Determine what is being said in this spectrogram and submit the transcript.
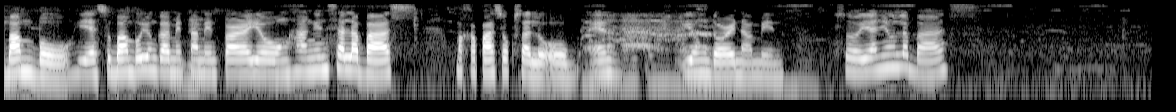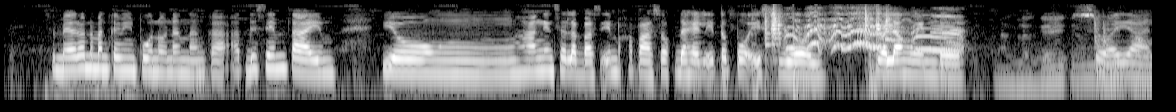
bamboo. Yes, so bamboo yung gamit namin para yung hangin sa labas makapasok sa loob. And yung door namin. So, yan yung labas. So, meron naman kaming puno ng nangka. At the same time, yung hangin sa labas ay makapasok dahil ito po is wall. Walang window. Ayan.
